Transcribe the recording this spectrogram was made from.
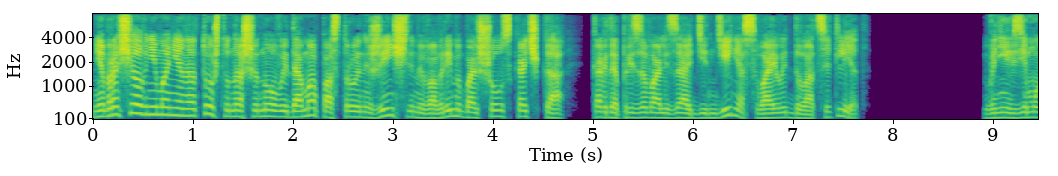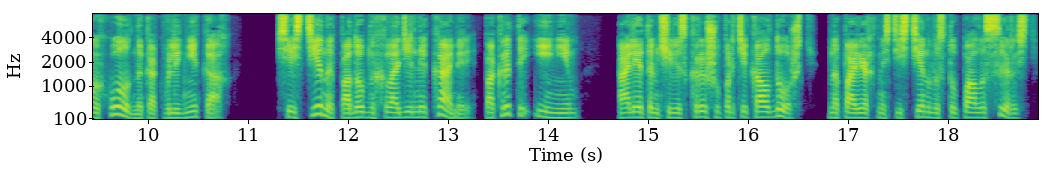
Не обращал внимания на то, что наши новые дома построены женщинами во время большого скачка, когда призывали за один день осваивать 20 лет. В них зимой холодно, как в ледниках. Все стены, подобно холодильной камере, покрыты инием, а летом через крышу протекал дождь, на поверхности стен выступала сырость.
